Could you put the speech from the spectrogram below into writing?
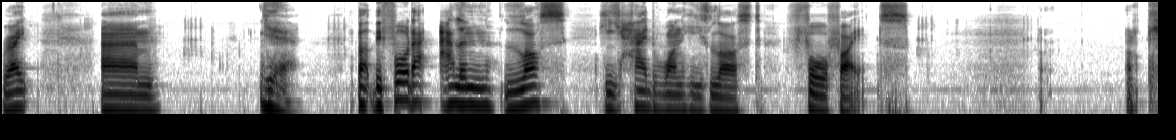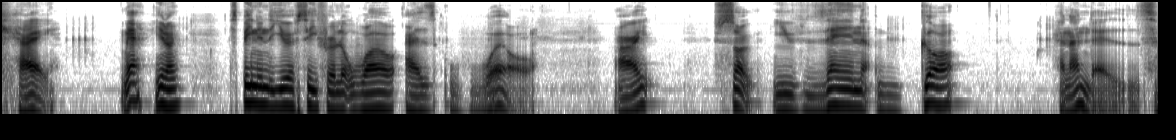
right? Um, yeah, but before that Allen loss, he had won his last four fights. Okay. Yeah, you know, he's been in the UFC for a little while as well. Alright. So, you've then got Hernandez.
